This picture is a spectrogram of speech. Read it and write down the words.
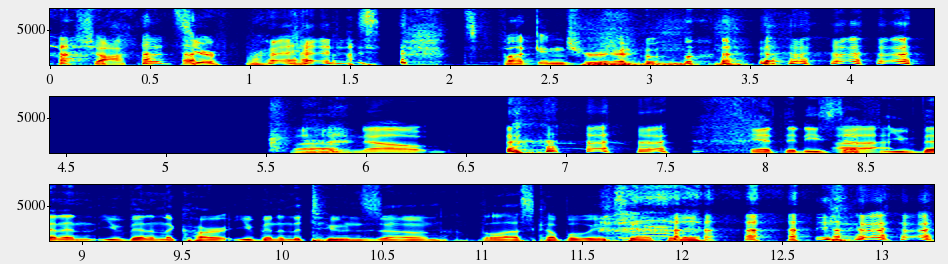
Chocolate's your friend." it's fucking true. Wow. no. Anthony's Uh, definitely you've been in you've been in the cart you've been in the tune zone the last couple of weeks, Anthony.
